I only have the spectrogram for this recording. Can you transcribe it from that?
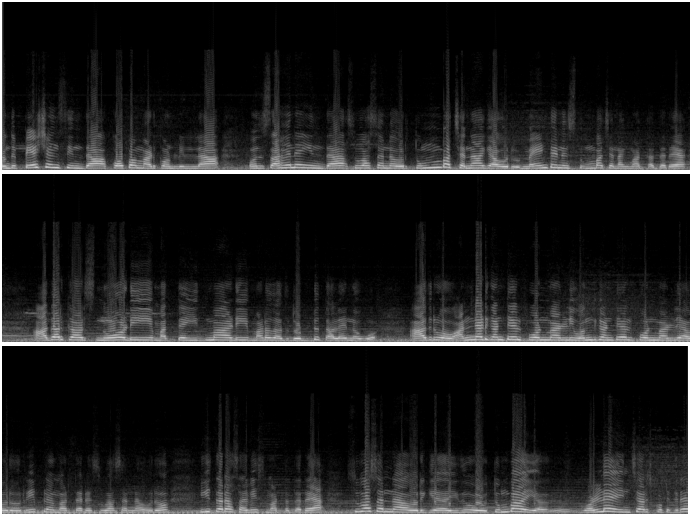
ಒಂದು ಪೇಷನ್ಸಿಂದ ಕೋಪ ಮಾಡ್ಕೊಂಡಿಲ್ಲ, ಒಂದು ಸಹನೆಯಿಂದ ಸುಹಾಸನ್ ಅವರು ತುಂಬ ಚೆನ್ನಾಗಿ ಅವರು ಮೇಂಟೆನೆನ್ಸ್ ತುಂಬ ಚೆನ್ನಾಗಿ ಮಾಡ್ತಾ ಇದ್ದಾರೆ. ಆಧಾರ್ ಕಾರ್ಡ್ಸ್ ನೋಡಿ ಮತ್ತೆ ಇದು ಮಾಡಿ ಮಾಡೋದು ಅದು ದೊಡ್ಡ ತಲೆನೋವು. ಆದರೂ ಹನ್ನೆರಡು ಗಂಟೆಯಲ್ಲಿ ಫೋನ್ ಮಾಡಲಿ, ಒಂದು ಗಂಟೆಯಲ್ಲಿ ಫೋನ್ ಮಾಡಲಿ, ಅವರು ರೀಪ್ಲೈ ಮಾಡ್ತಾರೆ ಸುಹಾಸನ್ನ ಅವರು. ಈ ಥರ ಸರ್ವಿಸ್ ಮಾಡ್ತಿದ್ದಾರೆ. ಸುಹಾಸನ್ನ ಅವರಿಗೆ ಇದು ತುಂಬ ಒಳ್ಳೆ ಇನ್ಚಾರ್ಜ್ ಕೊಟ್ಟಿದ್ದಾರೆ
